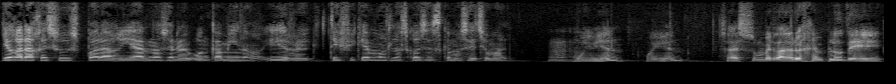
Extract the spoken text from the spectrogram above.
llegará Jesús para guiarnos en el buen camino y rectifiquemos las cosas que hemos hecho mal. Muy bien, muy bien. O sea, es un verdadero ejemplo de,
